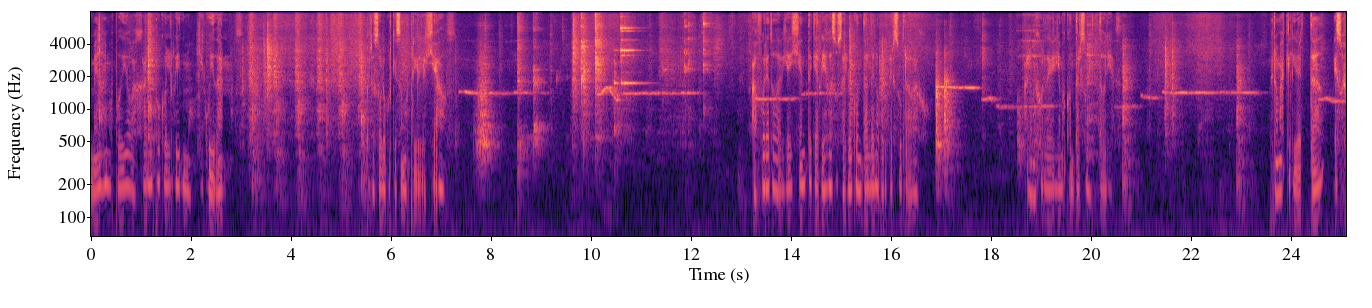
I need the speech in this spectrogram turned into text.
Al menos hemos podido bajar un poco el ritmo y cuidarnos. Pero solo porque somos privilegiados. Afuera todavía hay gente que arriesga su salud con tal de no perder su trabajo. A lo mejor deberíamos contar sus historias. Pero más que libertad, eso es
